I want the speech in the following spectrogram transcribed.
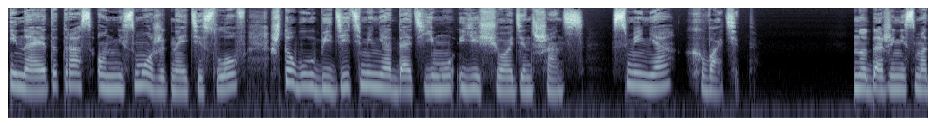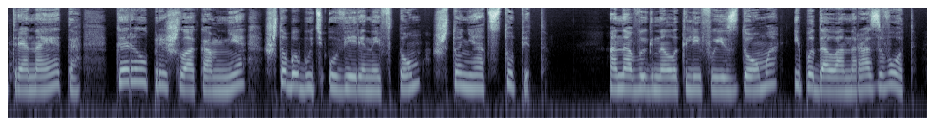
И на этот раз он не сможет найти слов, чтобы убедить меня дать ему еще один шанс. С меня хватит. Но даже несмотря на это, Кэрол пришла ко мне, чтобы быть уверенной в том, что не отступит. Она выгнала Клифа из дома и подала на развод —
